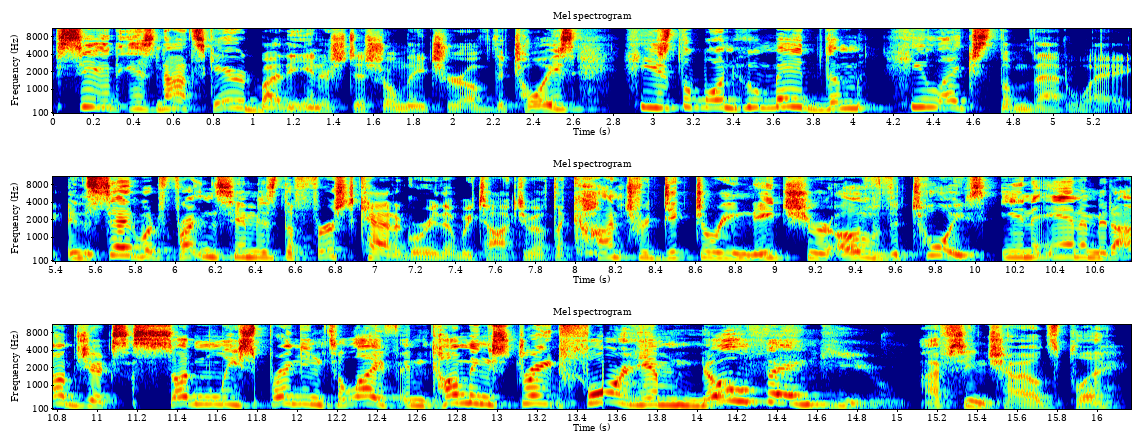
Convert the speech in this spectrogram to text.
Sid is not scared by the interstitial nature of the toys. He's the one who made them. He likes them that way. Instead, what frightens him is the first category that we talked about, the contradictory nature of the toys, inanimate objects suddenly springing to life and coming straight for him. No thank you. I've seen Child's Play.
